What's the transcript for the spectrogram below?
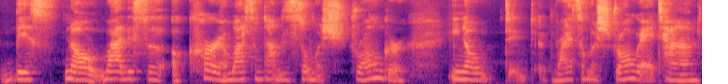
this, you know, why this uh, occur and why sometimes it's so much stronger, you know, right so much stronger at times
